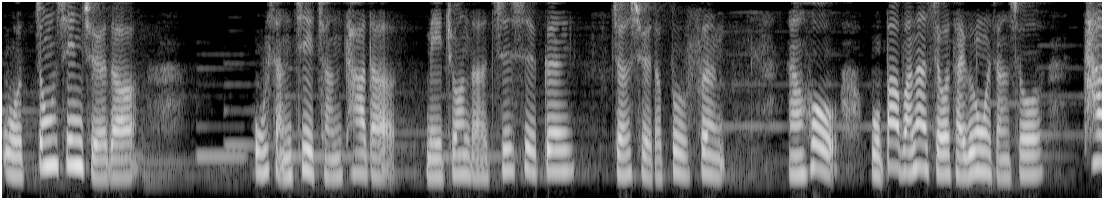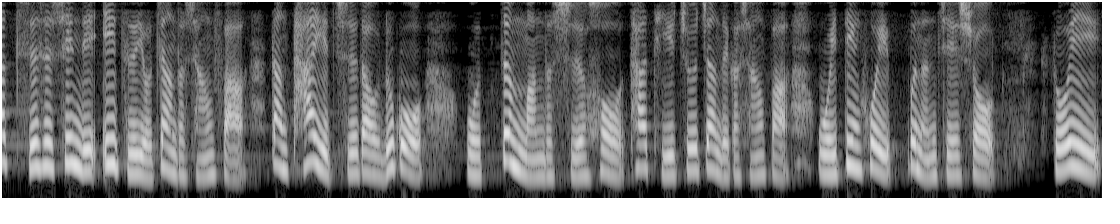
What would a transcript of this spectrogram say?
我衷心觉得。我想继承他的美妆的知识跟哲学的部分，然后我爸爸那时候才跟我讲说，他其实心里一直有这样的想法，但他也知道，如果我正忙的时候他提出这样的一个想法，我一定会不能接受，所以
